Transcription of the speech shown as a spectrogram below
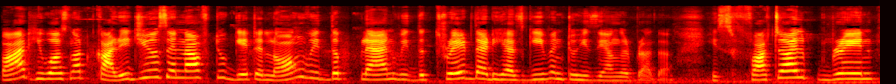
but he was not courageous enough to get along with the plan with the threat that he has given to his younger brother. His fertile brain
